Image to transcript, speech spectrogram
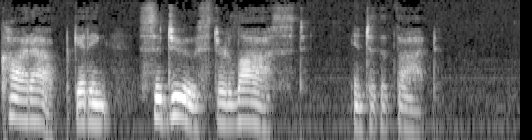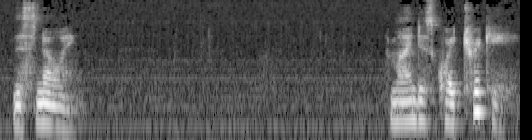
caught up, getting seduced or lost into the thought, this knowing. The mind is quite tricky.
